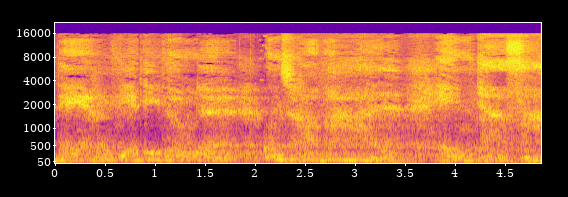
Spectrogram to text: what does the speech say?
während wir die Würde unserer Wahl hinterfragen.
